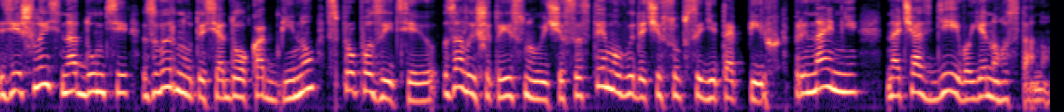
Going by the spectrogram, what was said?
зійшлись на думці звернутися до Кабміну з пропозицією залишити існуючу систему видачі субсидій та пільг, принаймні на час дії воєнного стану.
